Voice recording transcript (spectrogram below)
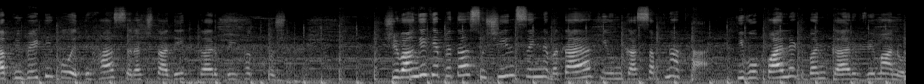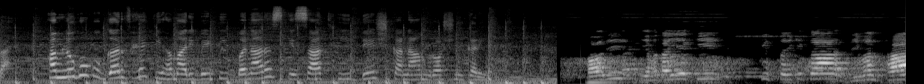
अपनी बेटी को इतिहास रचता देखकर बेहद खुश हैं। शिवांगी के पिता सुशील सिंह ने बताया कि उनका सपना था कि वो पायलट बनकर विमान उड़ाए। हम लोगों को गर्व है कि हमारी बेटी बनारस के साथ ही देश का नाम रोशन करेगी। ये बताइए कि किस तरीके का जीवन था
